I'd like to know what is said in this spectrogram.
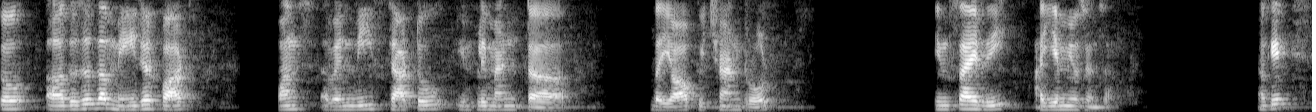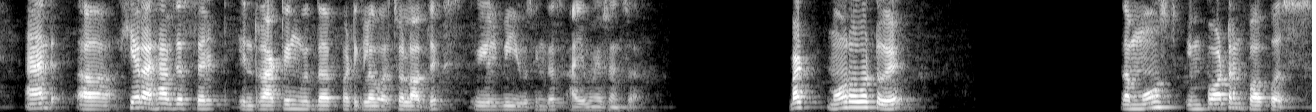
So uh, this is the major part once uh, when we start to implement uh, the yaw pitch and roll inside the IMU sensor. Okay, and uh, here I have just said interacting with the particular virtual objects we will be using this IMU sensor. But moreover to it, the most important purpose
